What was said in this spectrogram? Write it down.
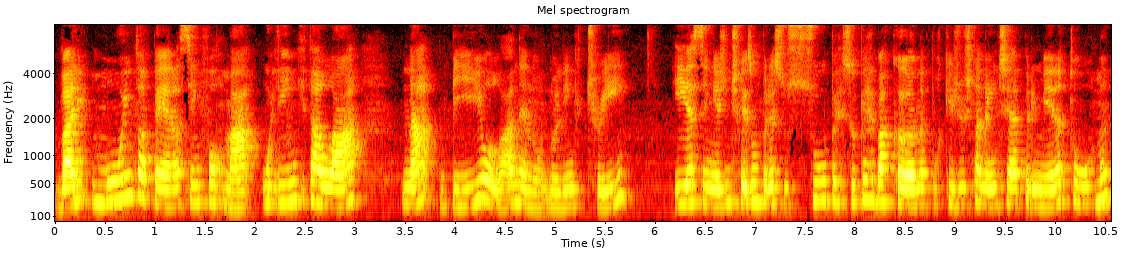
vale muito a pena se informar. O link tá lá na bio, lá né, no, no Linktree. E assim, a gente fez um preço super, super bacana, porque justamente é a primeira turma,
